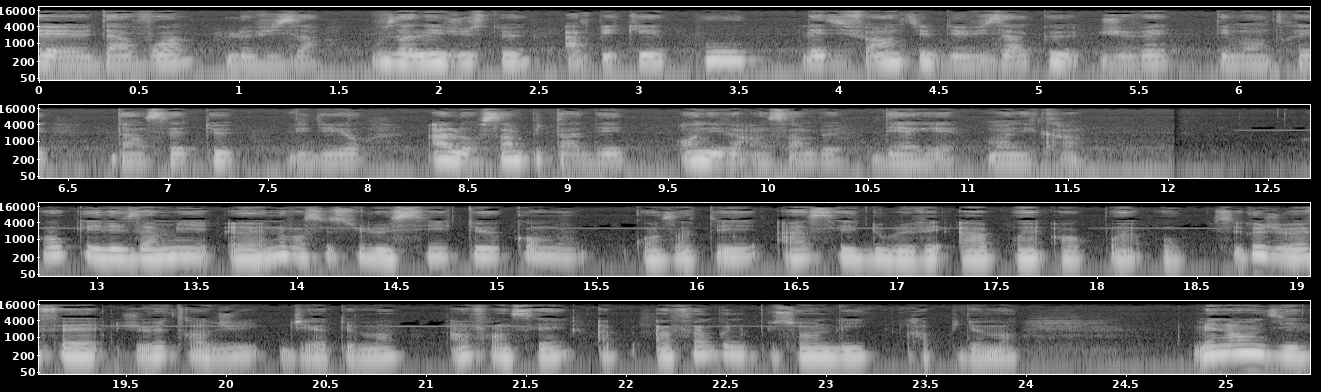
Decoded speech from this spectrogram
euh, d'avoir le visa. Vous allez juste appliquer pour les différents types de visas que je vais démontrer dans cette vidéo. Alors, sans plus tarder, on y va ensemble derrière mon écran. Ok les amis, euh, nous voici sur le site comme vous constatez acwa.org.o. Ce que je vais faire, je vais traduire directement en français afin que nous puissions lire rapidement. Maintenant, on dit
